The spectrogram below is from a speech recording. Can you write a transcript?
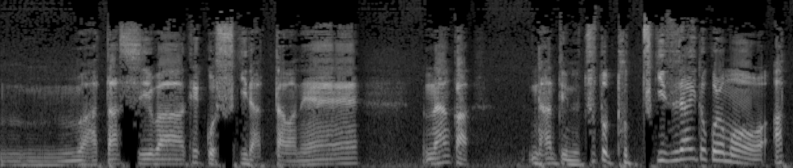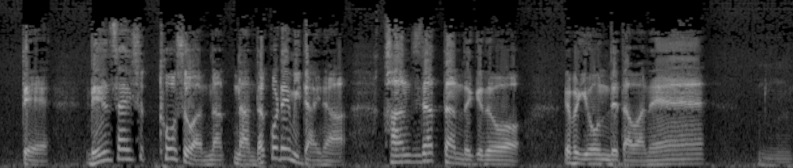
うーん、私は結構好きだったわね。なんか、なんていうの、ちょっととっつきづらいところもあって、連載当初はな、なんだこれみたいな感じだったんだけど、やっぱり読んでたわね。うん。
